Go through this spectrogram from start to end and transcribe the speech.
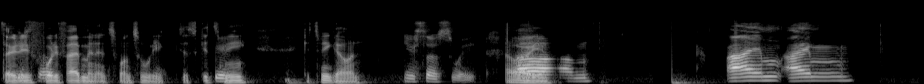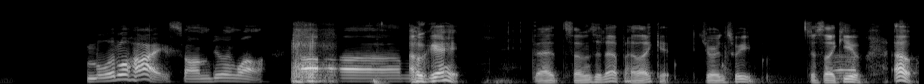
30 You're to so- 45 minutes once a week. Just gets You're- me gets me going. You're so sweet. How are Um, I'm I'm I'm a little high, so I'm doing well. Um. Okay. That sums it up. I like it. Jordan sweet. Just like Uh, you. Oh,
